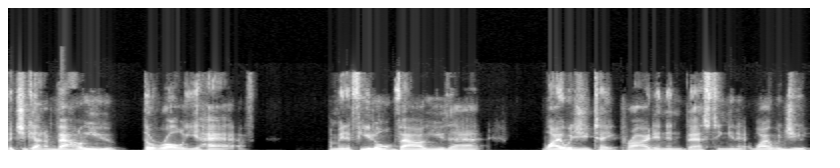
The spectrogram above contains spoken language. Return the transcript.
but you got to value the role you have. I mean, if you don't value that, why would you take pride in investing in it? Why would you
